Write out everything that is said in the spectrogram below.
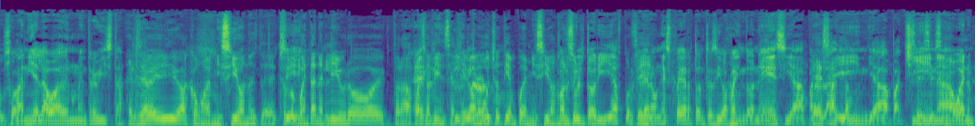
usó Daniel Abad en una entrevista. Él se iba como de misiones, de hecho lo cuenta en el libro Héctor Faciolín, él lleva mucho tiempo de misiones. Consultorías, porque él era un experto, entonces iba para Indonesia, para la India, para China, bueno.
